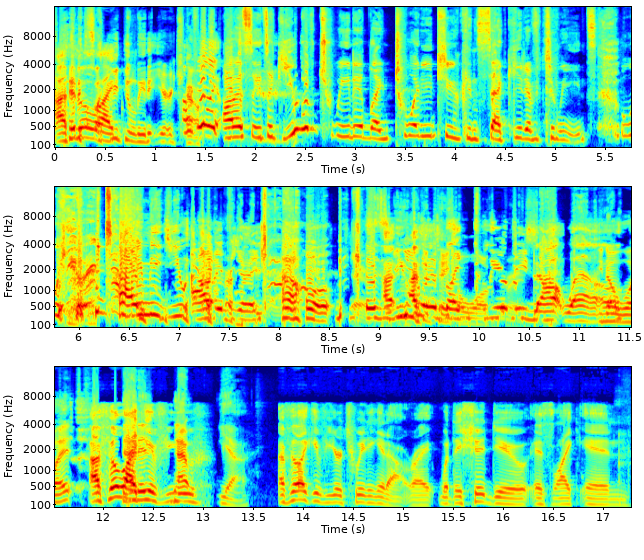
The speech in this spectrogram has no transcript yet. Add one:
I feel it's like we deleted your I account. feel like honestly, it's like you have tweeted like 22 consecutive tweets. We were timing you out of your account because I- you I were should take a like clearly not well. you know what? I feel That like is- if you that- yeah, I feel like if you're tweeting it out, right, what they should do is like in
